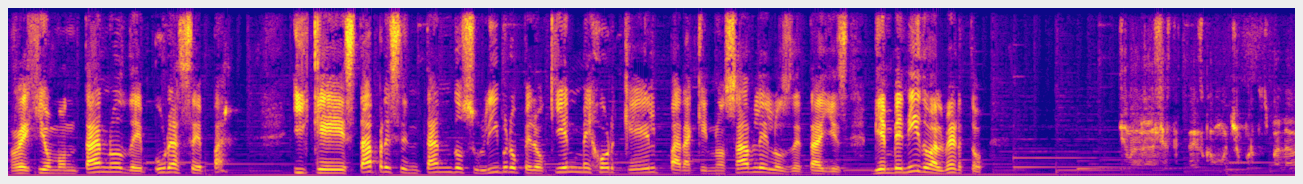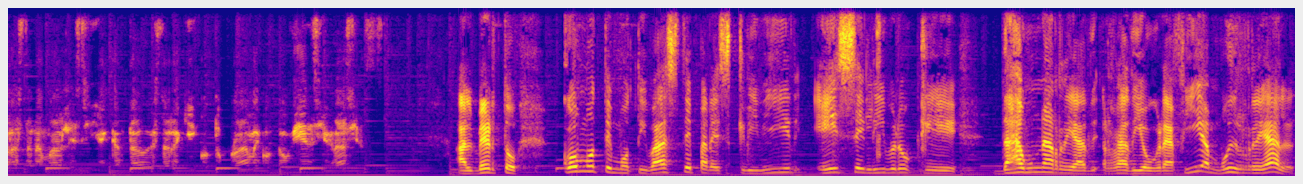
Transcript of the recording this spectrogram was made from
regiomontano de pura cepa, y que está presentando su libro, pero ¿quién mejor que él para que nos hable los detalles? Bienvenido, Alberto. Muchísimas gracias, te agradezco mucho por tus palabras tan amables y encantado de estar aquí con tu programa y con tu audiencia. Gracias. Alberto, ¿Cómo te motivaste para escribir ese libro que da una radiografía muy real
